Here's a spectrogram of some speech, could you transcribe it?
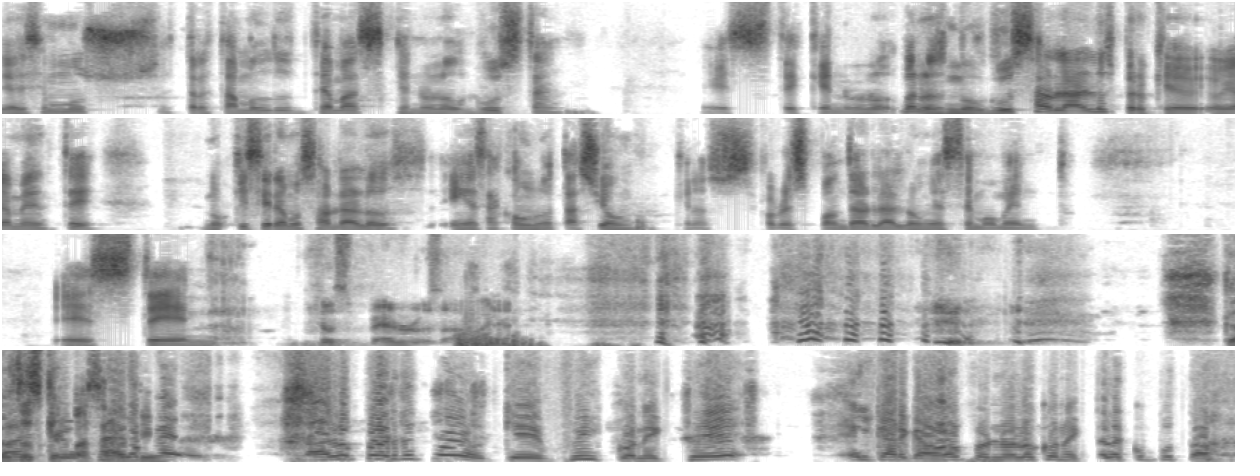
Ya decimos, tratamos los temas que no nos gustan, este, que no nos, bueno, nos gusta hablarlos, pero que obviamente no quisiéramos hablarlos en esa connotación que nos corresponde hablarlo en este momento. Este, Los perros ahora. Cosas Ay, que pasan ¿sabes en lo vivo. pe- ¿sabes lo peor de todo? Que fui, conecté el cargador, pero no lo conecté a la computadora.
